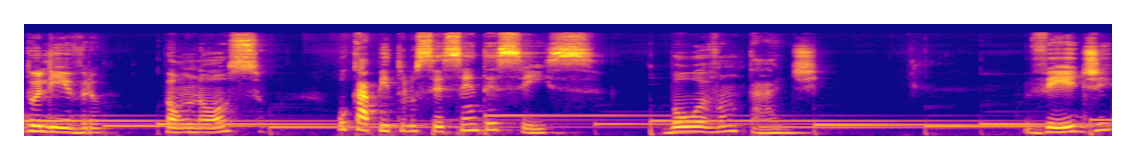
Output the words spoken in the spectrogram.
Do livro Pão Nosso, o capítulo 66 Boa Vontade. Vede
